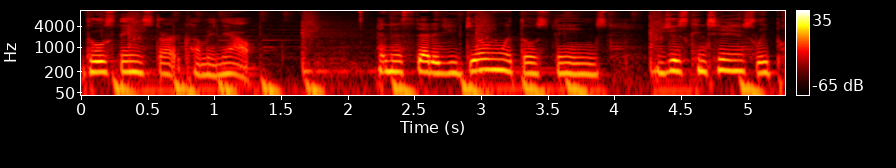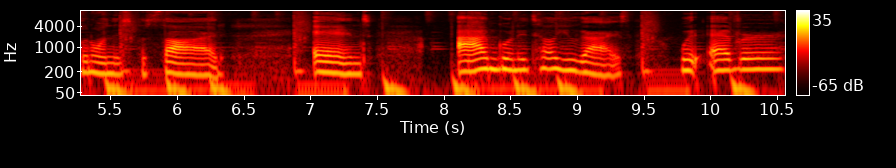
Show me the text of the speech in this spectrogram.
those things start coming out. And instead of you dealing with those things, you just continuously put on this facade. And I'm going to tell you guys whatever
